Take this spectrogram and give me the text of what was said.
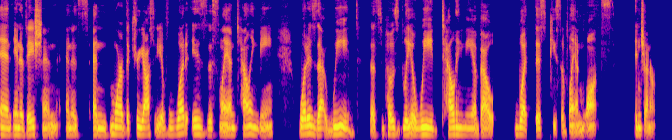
and innovation and it's and more of the curiosity of what is this land telling me what is that weed that's supposedly a weed telling me about what this piece of land wants in general?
